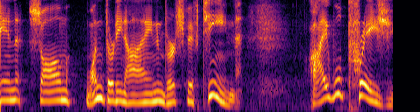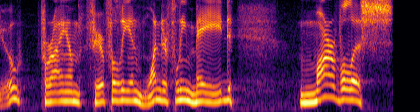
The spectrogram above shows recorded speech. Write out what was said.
in Psalm 139, verse 15. I will praise you, for I am fearfully and wonderfully made. Marvelous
